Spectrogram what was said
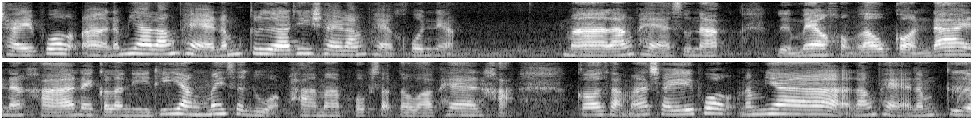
ใช้พวกน้ำยาล้างแผลน้ำเกลือที่ใช้ล้างแผลคนเนี่ย มาล้างแผลสุนัข หรือแมวของเราก่อนได้นะคะ ในกรณีที่ยังไม่สะดวกพามาพบสัตวแพทย์ค่ะ ก็สามารถใช้พวกน้ำยาล้างแผลน้ำเกลือ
